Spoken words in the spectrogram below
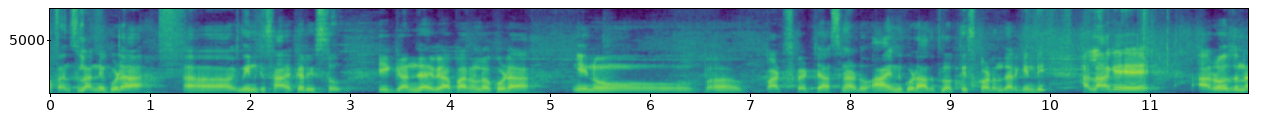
అఫెన్సులు అన్నీ కూడా వీనికి సహకరిస్తూ ఈ గంజాయి వ్యాపారంలో కూడా నేను పార్టిసిపేట్ చేస్తున్నాడు. ఆయన్ని కూడా అదుపులోకి తీసుకోవడం జరిగింది. అలాగే ఆ రోజున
